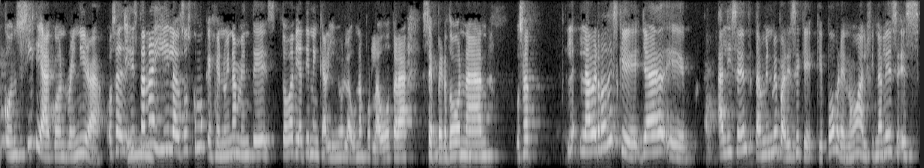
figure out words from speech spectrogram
reconcilia con Rhaenyra. O sea, están ahí las dos como que genuinamente todavía tienen cariño la una por la otra, se perdonan. O sea, la, la verdad es que ya eh, Alicent también me parece que, que pobre, ¿no? Al final es, es,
